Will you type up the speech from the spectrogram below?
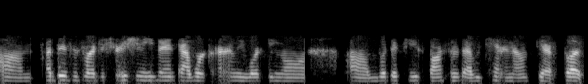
um, a business registration event that we're currently working on um, with a few sponsors that we can't announce yet. But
